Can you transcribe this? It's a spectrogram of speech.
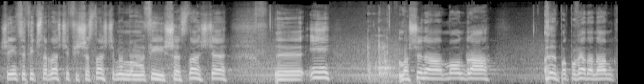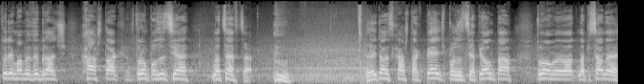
silnicy FI 14, FI 16, my mamy FI 16 y, i maszyna mądra podpowiada nam, który mamy wybrać hashtag, którą pozycję na cewce. No i to jest hashtag 5, pozycja 5. Tu mamy napisane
